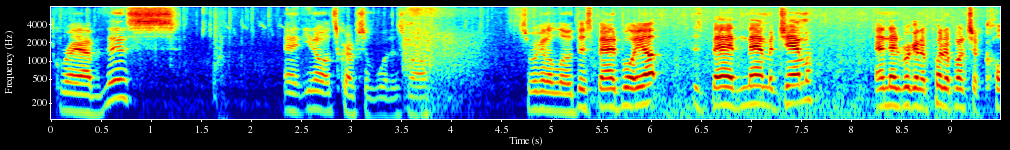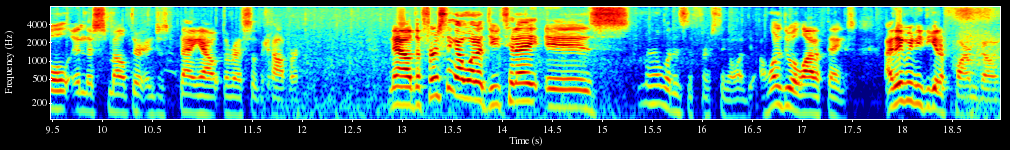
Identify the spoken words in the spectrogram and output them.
grab this. And, you know, let's grab some wood as well. So we're going to load this bad boy up. This bad mamma jamma. And then we're going to put a bunch of coal in the smelter and just bang out the rest of the copper. Now, the first thing I want to do today is... Well, what is the first thing I want to do? I want to do a lot of things. I think we need to get a farm going.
